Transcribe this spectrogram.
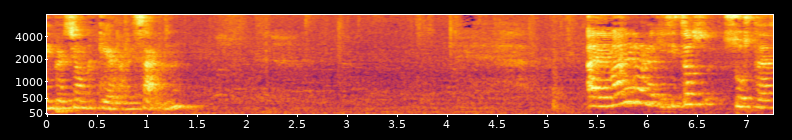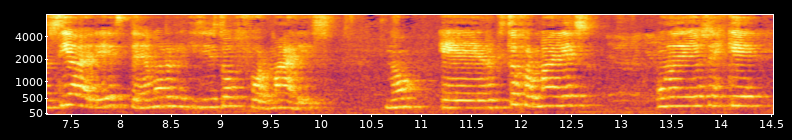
inversión que quiera realizar. Además de los requisitos sustanciales, tenemos los requisitos formales. ¿no? Eh, requisitos formales, uno de ellos es que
